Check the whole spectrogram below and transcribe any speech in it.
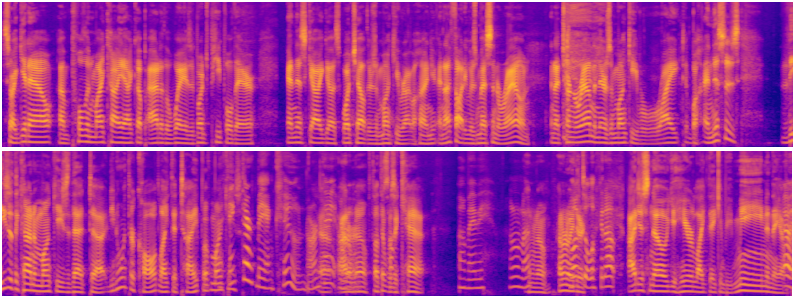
So I get out. I'm pulling my kayak up out of the way. There's a bunch of people there, and this guy goes, "Watch out! There's a monkey right behind you." And I thought he was messing around. And I turn around, and there's a monkey right behind. And this is. These are the kind of monkeys that uh, do you know what they're called? Like the type of monkeys? I think they're Maine Coon, aren't Uh, they? I don't Or know. Thought that was a cat. Oh, maybe. I don't know. I don't know. I don't know We'll either. have to look it up. I just know you hear like they can be mean and they have Oh, yeah.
